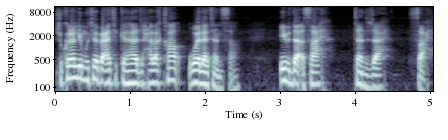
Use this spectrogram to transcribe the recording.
شكرا لمتابعتك هذه الحلقة ولا تنسى. ابدأ صح تنجح صح.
